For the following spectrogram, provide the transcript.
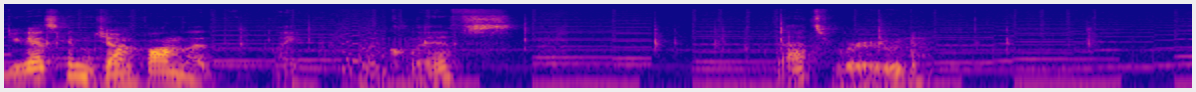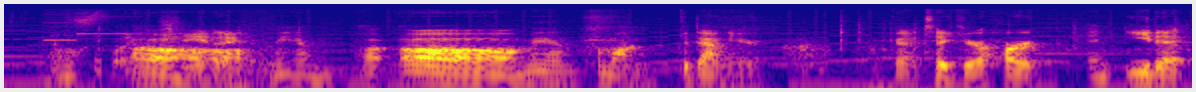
You guys can jump on the, like, cliffs? That's rude. Like oh, cheating. man. Uh, oh, man. Come on. Get down here. I'm gonna take your heart and eat it.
